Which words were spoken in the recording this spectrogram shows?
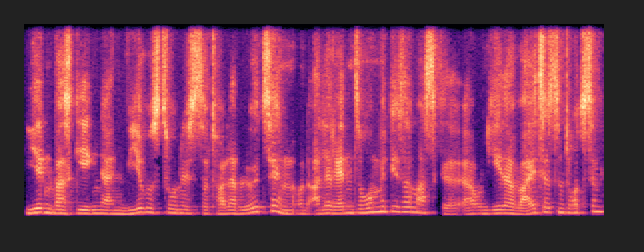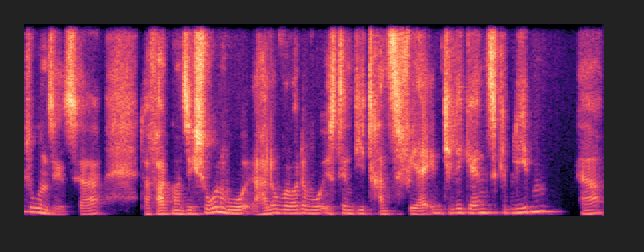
irgendwas gegen ein Virus tun, ist totaler Blödsinn. Und alle rennen so rum mit dieser Maske. Ja, und jeder weiß es und trotzdem tun sie es. Ja. Da fragt man sich schon, wo, hallo Leute, wo ist denn die Transferintelligenz geblieben? Ja.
